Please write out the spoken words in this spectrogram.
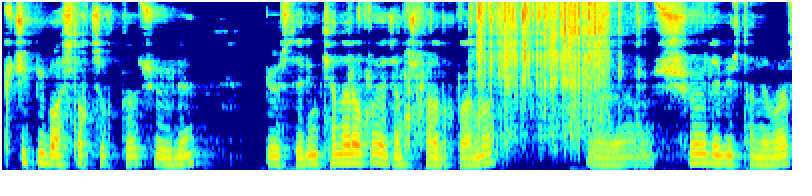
küçük bir başlık çıktı. Şöyle göstereyim. Kenara koyacağım çıkardıklarımı. E, şöyle bir tane var.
